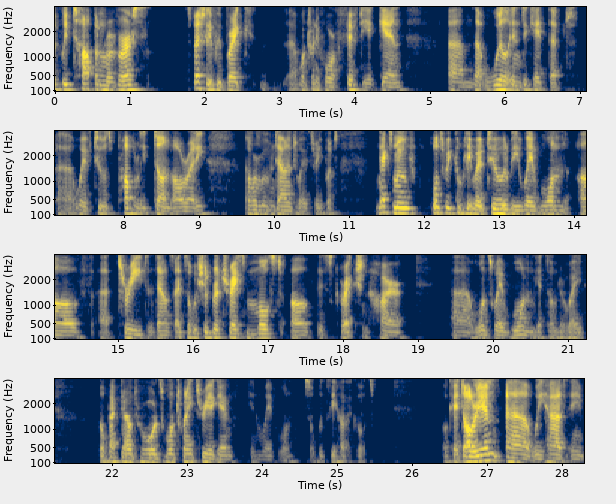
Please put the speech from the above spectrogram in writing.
If we top and reverse, especially if we break uh, 124.50 again, um, that will indicate that uh, wave 2 is probably done already and we're moving down into wave three. But next move, once we complete wave two, it'll be wave one of uh, three to the downside. So we should retrace most of this correction higher uh, once wave one gets underway. Go back down towards 123 again in wave one. So we'll see how that goes. Okay, dollar yen, uh, we had a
